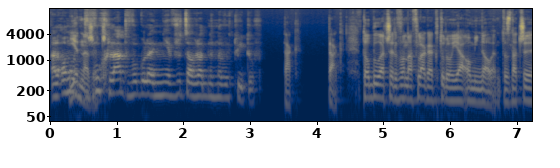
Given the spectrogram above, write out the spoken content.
Ale on Jedna od dwóch rzecz. lat w ogóle nie wrzucał żadnych nowych tweetów. Tak, tak. To była czerwona flaga, którą ja ominąłem. To znaczy,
